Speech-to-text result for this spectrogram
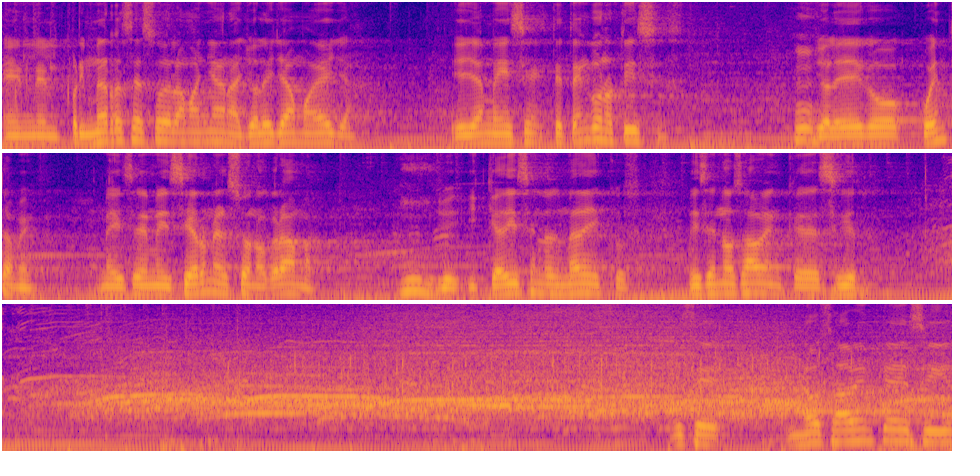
en el primer receso de la mañana, yo le llamo a ella y ella me dice, te tengo noticias. Yo le digo, cuéntame. Me dice, me hicieron el sonograma. ¿Y qué dicen los médicos? Me dice, no saben qué decir. Dice, no saben qué decir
